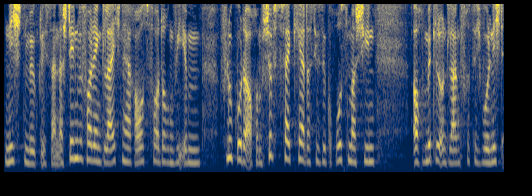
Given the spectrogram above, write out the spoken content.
nicht möglich sein. Da stehen wir vor den gleichen Herausforderungen wie im Flug- oder auch im Schiffsverkehr, dass diese Großmaschinen auch mittel- und langfristig wohl nicht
